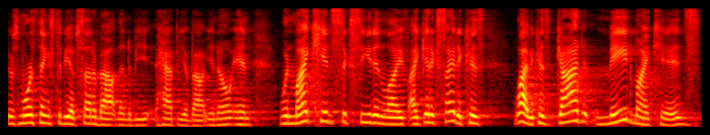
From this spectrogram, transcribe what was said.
there's more things to be upset about than to be happy about, you know? And when my kids succeed in life, I get excited because, why? Because God made my kids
